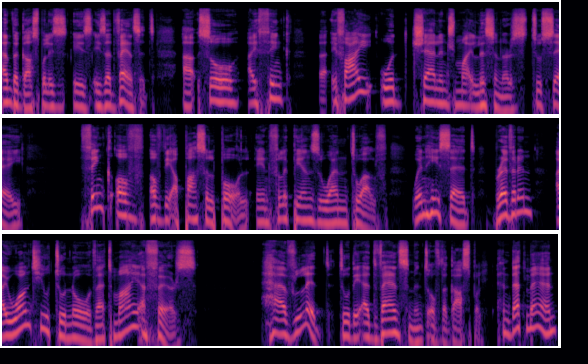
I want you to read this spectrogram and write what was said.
and the gospel is is is advanced. Uh, so I think uh, if I would challenge my listeners to say think of of the apostle paul in philippians 1.12 when he said brethren i want you to know that my affairs have led to the advancement of the gospel. And that man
